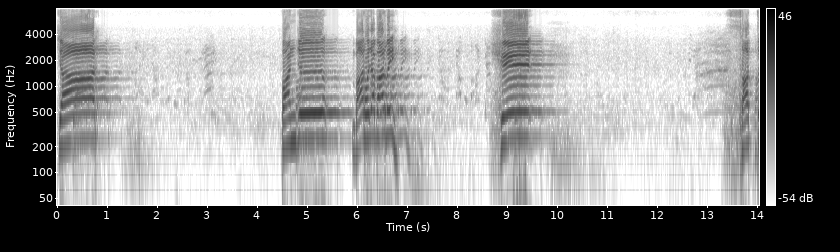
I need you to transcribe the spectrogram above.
ਚਾਰ। पाँच बाहर हो जा बाहर भाई। छे सत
